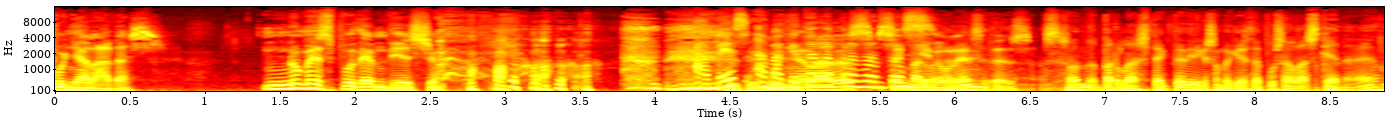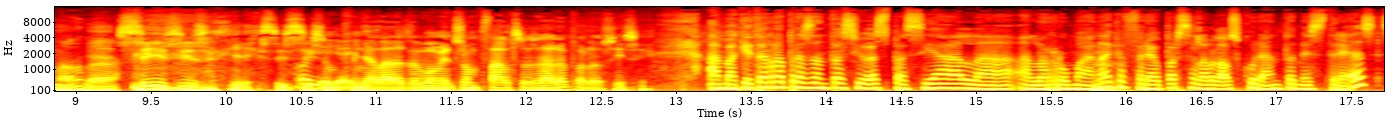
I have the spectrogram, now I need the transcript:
punyalades. Només podem dir això. A més, amb aquesta representació... Són, per l'aspecte diria que són d'aquelles de posar a l'esquena, eh? No? De... Sí, sí, sí, sí, sí Ui, són ui, ui. punyalades. De moment són falses ara, però sí, sí. Amb aquesta representació especial a, a la Romana mm. que fareu per celebrar els 40 més 3,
